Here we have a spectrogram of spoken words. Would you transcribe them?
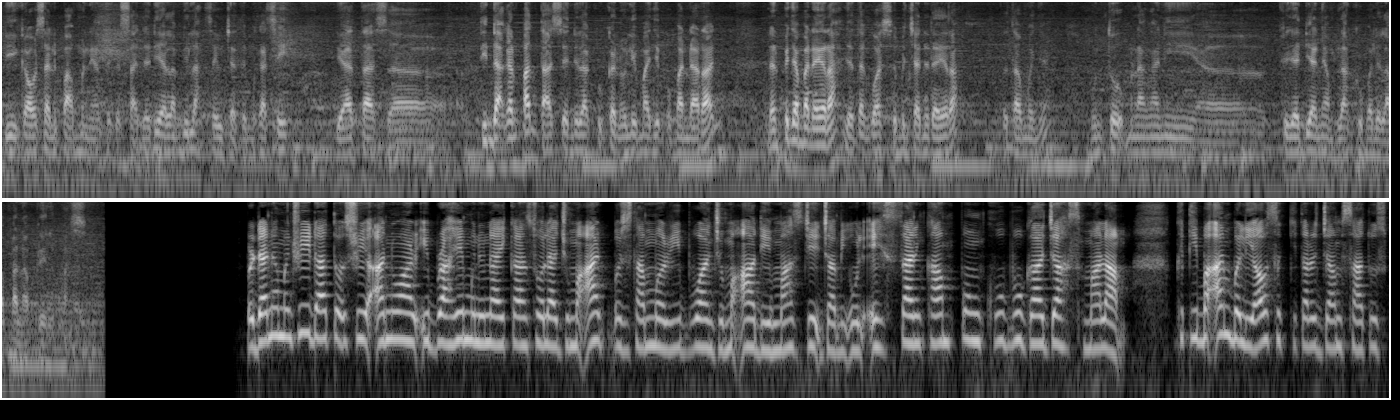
di kawasan departmen yang terkesan. Jadi alhamdulillah saya ucap terima kasih di atas uh, tindakan pantas yang dilakukan oleh Majlis Pembandaran dan pejabat daerah jawatan kuasa bencana daerah terutamanya untuk menangani uh, kejadian yang berlaku pada 8 April lepas. Perdana Menteri Datuk Seri Anwar Ibrahim menunaikan solat Jumaat bersama ribuan jemaah di Masjid Jamiul Ihsan Kampung Kubu Gajah semalam. Ketibaan beliau sekitar jam 1.10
